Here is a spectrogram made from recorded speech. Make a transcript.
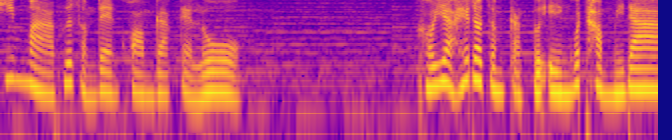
ที่มาเพื่อสำแดงความรักแก่โลก เขาอยากให้เราจำกัดตัวเองว่าทำไม่ได้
